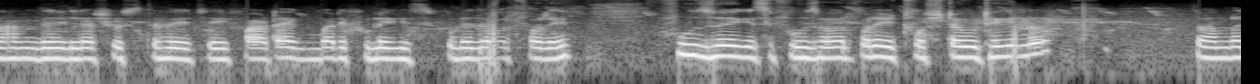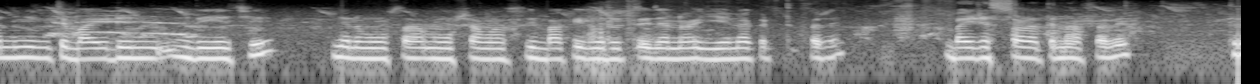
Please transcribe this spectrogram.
আলহামদুলিল্লাহ সুস্থ হয়েছে। এই পাটা একবারে ফুলে গেছে। ফুলে যাওয়ার পরে ফুজ হয়ে গেছে। ফুজ হওয়ার পরে এই ঠোসটা উঠে গেল। তো আমরা নিয়মিত বাইডিন দিয়েছি, যেন মশা মশা মাছি বাকি গরুতে যেন ইয়ে না করতে পারে বাইরে ছড়াতে না পারে। তো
